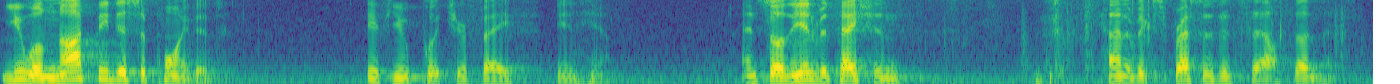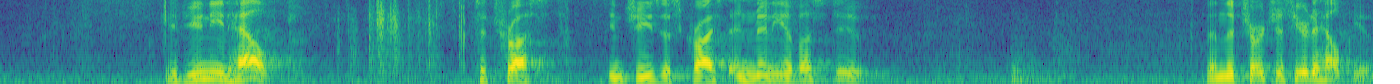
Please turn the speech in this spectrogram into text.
You will not be disappointed if you put your faith in Him. And so the invitation kind of expresses itself, doesn't it? If you need help to trust in Jesus Christ, and many of us do, then the church is here to help you.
